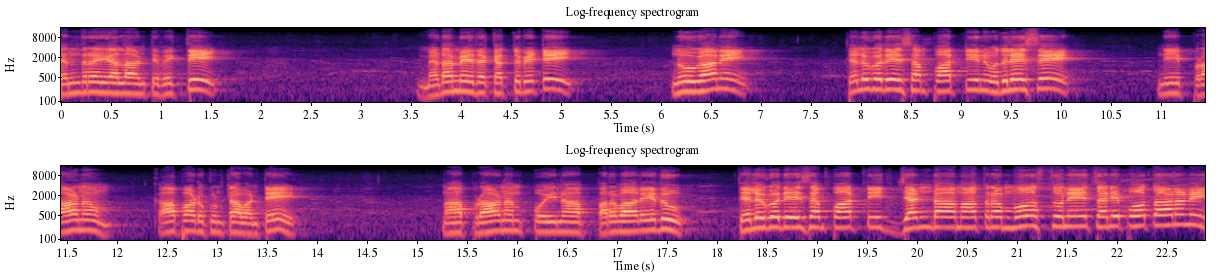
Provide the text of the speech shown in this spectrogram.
చంద్రయ్య లాంటి వ్యక్తి మెడ మీద కత్తి పెట్టి నువ్వు కానీ తెలుగుదేశం పార్టీని వదిలేస్తే నీ ప్రాణం కాపాడుకుంటావంటే నా ప్రాణం పోయినా పర్వాలేదు. తెలుగుదేశం పార్టీ జెండా మాత్రం మోస్తూనే చనిపోతానని.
